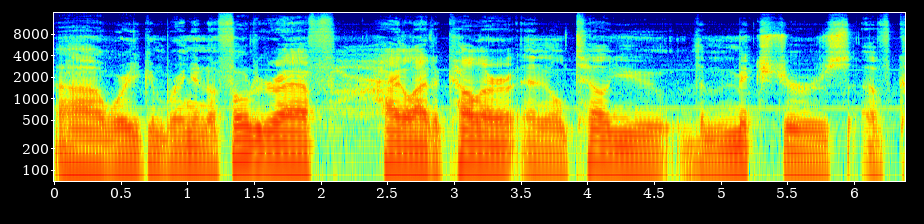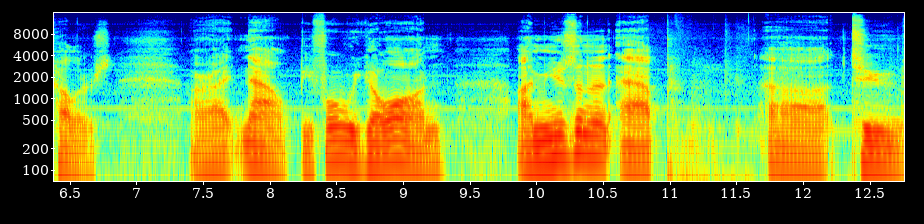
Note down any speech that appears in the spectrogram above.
uh, where you can bring in a photograph, highlight a color, and it'll tell you the mixtures of colors. All right, now before we go on, I'm using an app uh, to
